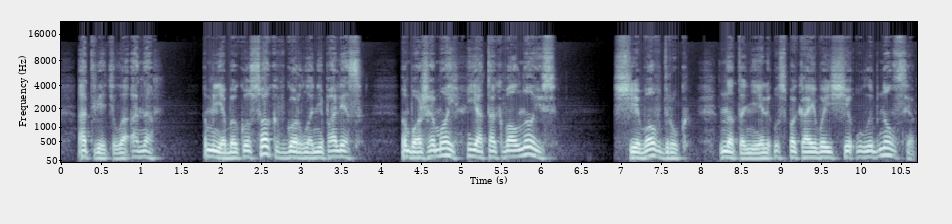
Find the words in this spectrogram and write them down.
— ответила она. «Мне бы кусок в горло не полез. Боже мой, я так волнуюсь». «С чего вдруг?» Натаниэль успокаивающе улыбнулся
